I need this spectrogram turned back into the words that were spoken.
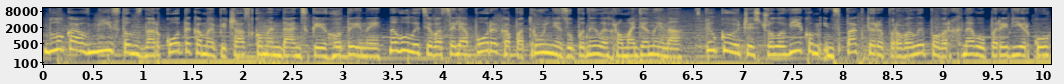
Блукав містом з наркотиками під час комендантської години. На вулиці Василя Порика патрульні зупинили громадянина. Спілкуючись з чоловіком, інспектори провели поверхневу перевірку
